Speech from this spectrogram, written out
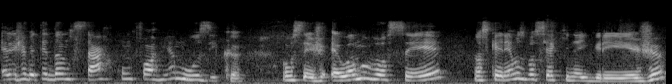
LGBT dançar conforme a música. Ou seja, eu amo você, nós queremos você aqui na igreja,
